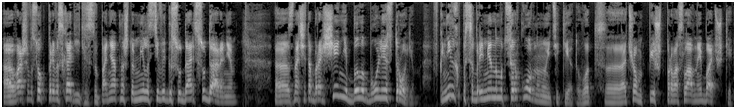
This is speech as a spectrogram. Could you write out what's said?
а, ваше высокопревосходительство, понятно, что милостивый государь, сударыня, значит, обращение было более строгим. В книгах по современному церковному этикету, вот э, о чем пишут православные батюшки,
